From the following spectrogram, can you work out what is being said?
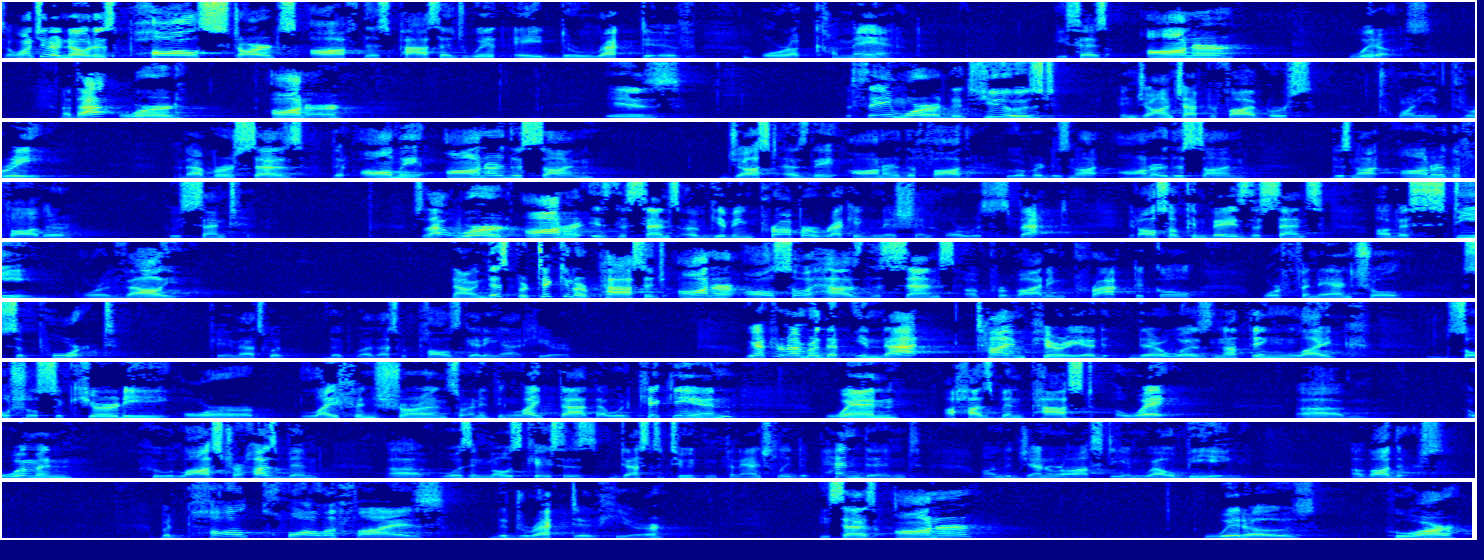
So I want you to notice Paul starts off this passage with a directive or a command. He says, Honor widows. Now, that word honor is the same word that's used in John chapter 5, verse 23. And that verse says that all may honor the Son just as they honor the Father. Whoever does not honor the Son does not honor the Father who sent him. So that word honor is the sense of giving proper recognition or respect. It also conveys the sense of esteem or value. Now, in this particular passage, honor also has the sense of providing practical or financial support. Okay, and that's what, that, well, that's what Paul's getting at here. We have to remember that in that time period, there was nothing like Social Security or life insurance or anything like that that would kick in when a husband passed away. Um, a woman who lost her husband uh, was in most cases destitute and financially dependent on the generosity and well being of others. But Paul qualifies the directive here. He says, Honor widows who are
